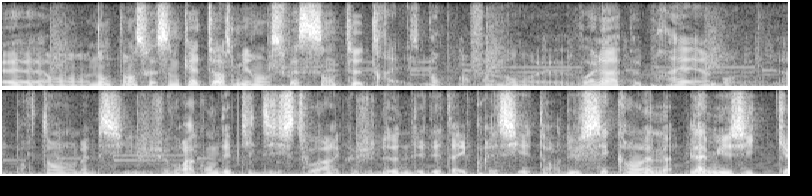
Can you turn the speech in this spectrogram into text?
Euh, non pas en 74 mais en 73. Bon, enfin bon, euh, voilà à peu près. Hein. L'important, même si je vous raconte des petites histoires et que je donne des détails précis et tordus, c'est quand même la musique.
